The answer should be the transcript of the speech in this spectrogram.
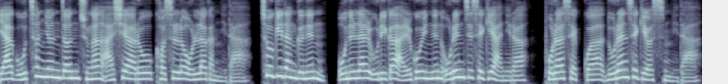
약 5천년 전 중앙아시아로 거슬러 올라갑니다. 초기 당근은 오늘날 우리가 알고 있는 오렌지색이 아니라 보라색과 노란색이었습니다.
